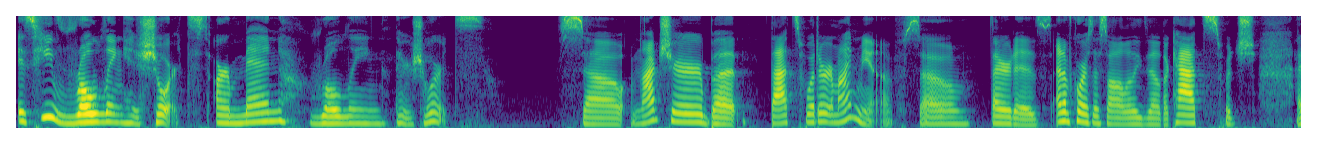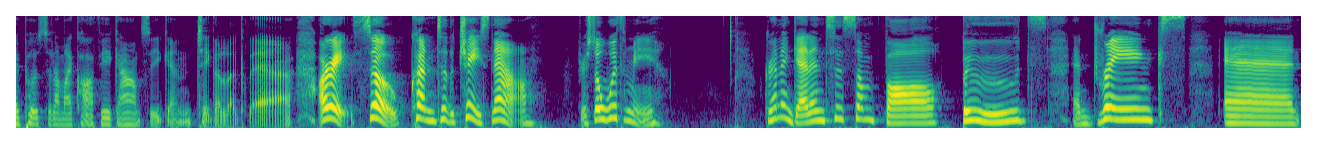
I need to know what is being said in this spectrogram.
is he rolling his shorts? Are men rolling their shorts? So I'm not sure, but that's what it reminded me of. So there it is. And of course, I saw all these other cats, which I posted on my Ko-fi account, so you can take a look there. All right, so cutting to the chase now. If you're still with me, we're gonna get into some fall foods and drinks and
